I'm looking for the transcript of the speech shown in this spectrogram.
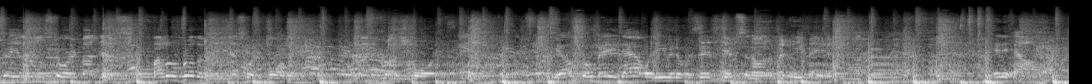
I'll tell you a little story about this. My little brother made this one for me, Johnny Rushmore. He also made that one, even though it was his Gibson on it, but he made it. Anyhow.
